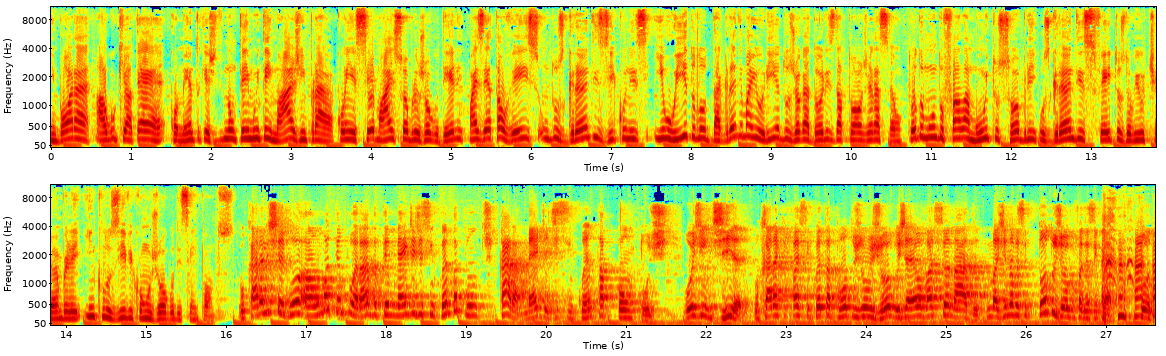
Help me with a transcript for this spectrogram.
embora algo que eu até comento que a gente não tem muita imagem para conhecer mais sobre o jogo dele, mas é talvez um dos grandes ícones e o ídolo da grande maioria dos jogadores da atual geração. Todo mundo fala muito sobre os grandes feitos do Will Chamberlain, inclusive com o jogo de 100 pontos. O cara ele chegou a uma temporada a ter média de 50 pontos. Cara, média de 50 pontos. Hoje em dia, o cara que faz 50 pontos num jogo já é ovacionado. Imagina você todo jogo fazer 50. todo.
